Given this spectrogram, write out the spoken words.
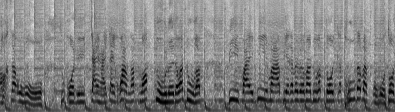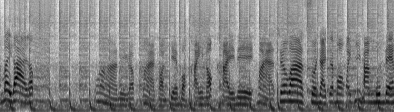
ล็อกซะโอ้โห ทุกคนนี่ใจหายใจคว่ำครับล็อกอยู่เลยแต่ว่าดูครับบี้ไปบี้มาเบียดกันไปเบียดมาดูครับโดนกระทุ้งซะแบบโอ้โหทนไม่ได้ครับ ว่านี่ครับมาก่อนเกมบอกใครน็อกใครนี่มาเชื่อว่าส่วนใหญ่จะมองไปที่ทางมุมแดง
